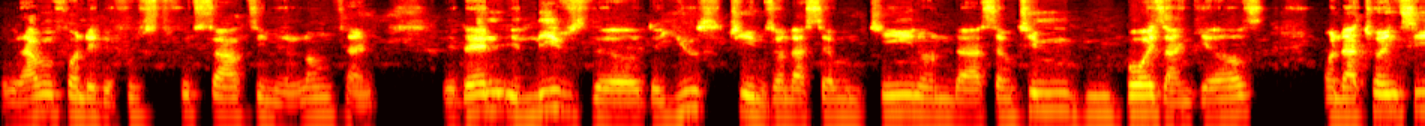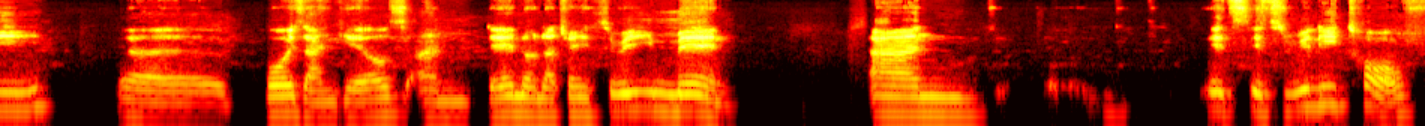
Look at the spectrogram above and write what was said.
We haven't funded a futsal team in a long time. And then it leaves the, the youth teams under 17, under 17 boys and girls, under 20 uh, boys and girls, and then under 23 men. And it's it's really tough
